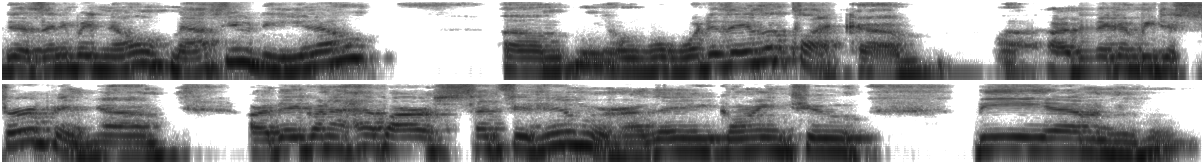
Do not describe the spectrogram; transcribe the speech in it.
Does anybody know? Matthew, do you know? Um, what do they look like? Um, are they going to be disturbing? Um, are they going to have our sense of humor? Are they going to be um,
